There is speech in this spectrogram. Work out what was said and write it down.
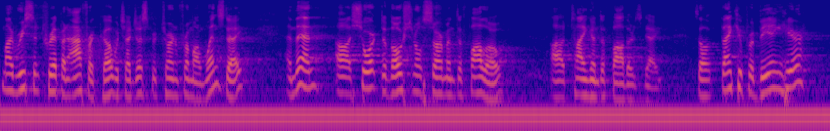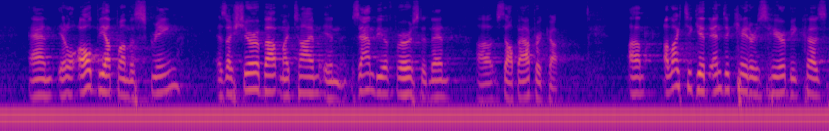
my recent trip in Africa, which I just returned from on Wednesday, and then a short devotional sermon to follow, uh, tying into Father's Day. So thank you for being here, and it'll all be up on the screen as I share about my time in Zambia first and then uh, South Africa. Um, I like to give indicators here because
